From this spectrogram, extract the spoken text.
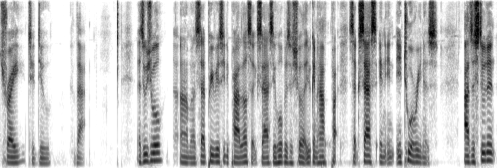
try to do that. As usual, um, I said previously, the parallel success. The hope is to show that you can have success in, in, in two arenas as a student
